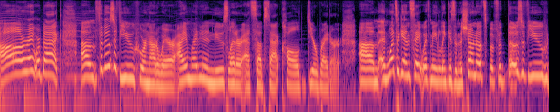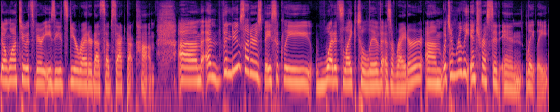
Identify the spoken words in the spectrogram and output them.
All right, we're back. Um, for those of you who are not aware, I am writing a newsletter at Substack called Dear Writer. Um, and once again, say it with me, link is in the show notes. But for those of you who don't want to, it's very easy. It's dearwriter.substack.com. Um, and the newsletter is basically what it's like to live as a writer, um, which I'm really interested in lately.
